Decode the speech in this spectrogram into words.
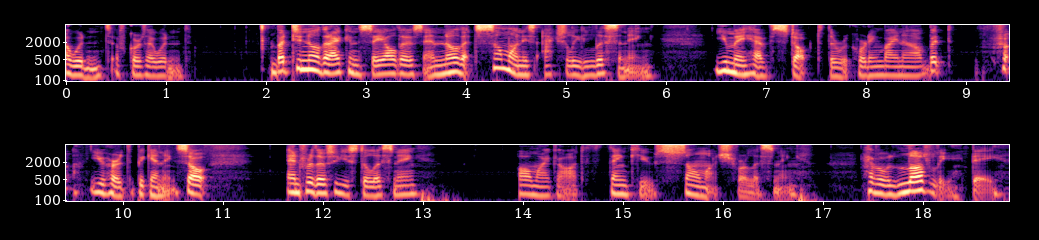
I wouldn't. Of course, I wouldn't. But to know that I can say all this and know that someone is actually listening, you may have stopped the recording by now, but you heard the beginning. So, and for those of you still listening, oh my God, thank you so much for listening. Have a lovely day.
